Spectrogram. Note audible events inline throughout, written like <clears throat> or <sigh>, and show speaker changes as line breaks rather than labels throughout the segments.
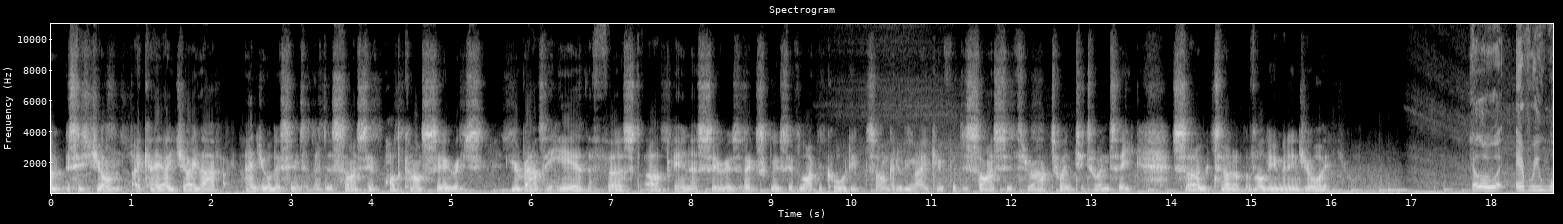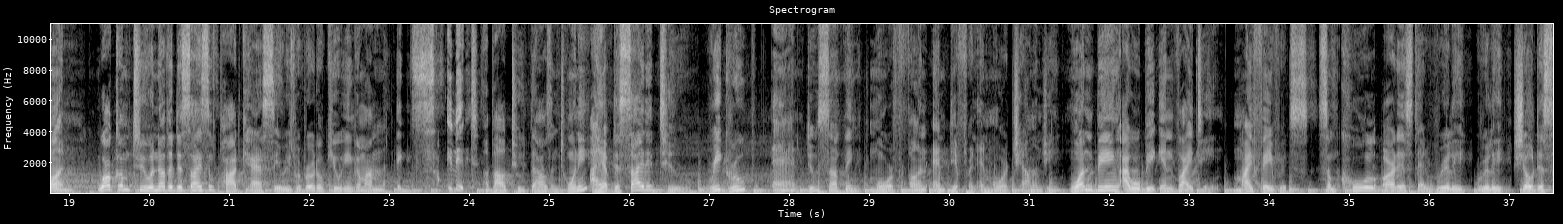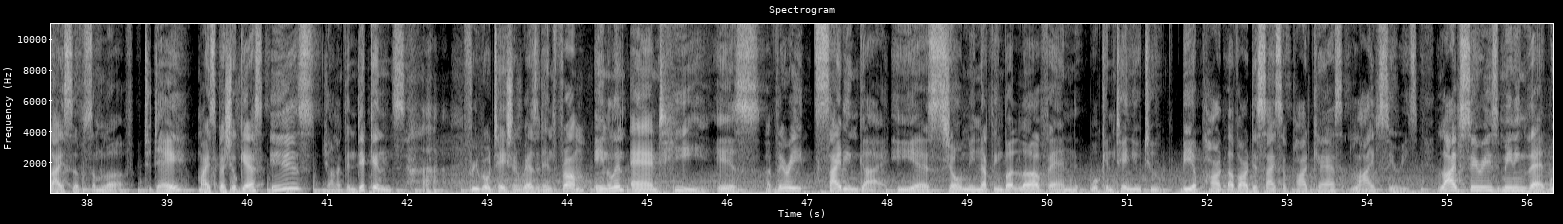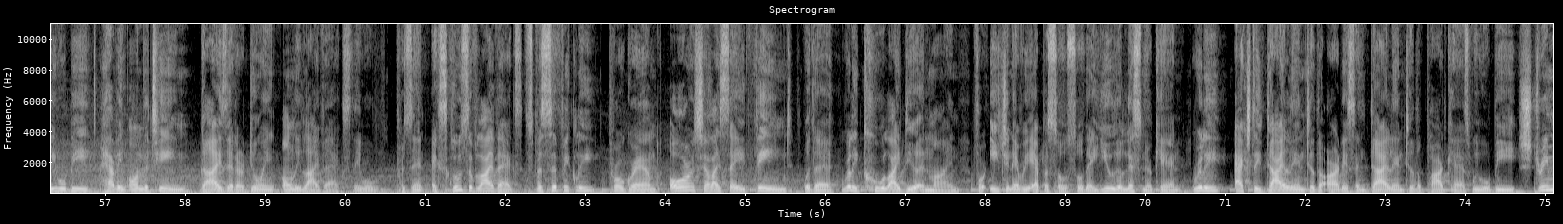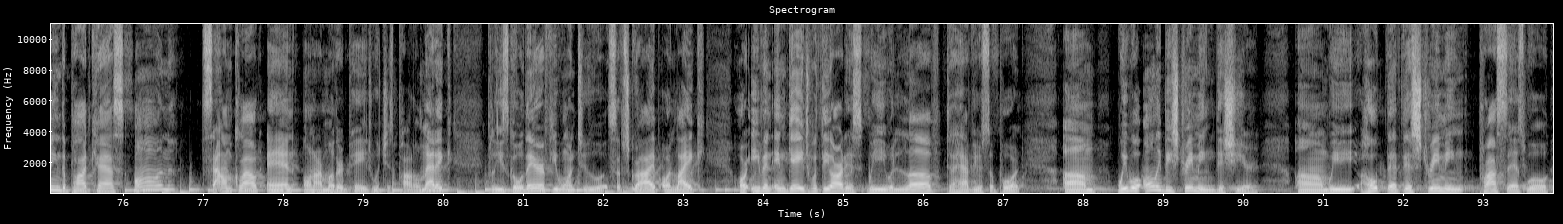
Hello, this is John, aka JLab, and you're listening to the Decisive podcast series. You're about to hear the first up in a series of exclusive live recordings so I'm going to be making for Decisive throughout 2020. So turn up the volume and enjoy.
Hello, everyone. Welcome to another Decisive podcast series. With Roberto Q. Ingram. I'm excited about 2020. I have decided to regroup and do something more fun and different and more challenging. One being, I will be inviting my favorites, some cool artists that really, really show Decisive some love. Today, my special guest is Jonathan Dickens, <laughs> free rotation resident from England, and he is a very exciting guy. He has shown me nothing but love and will continue to be a part of our Decisive Podcast live series. Live series meaning that we will be having on the team guys that are doing only live acts. They will present exclusive live acts specifically programmed, or shall I say, themed with a really cool idea in mind for each and every episode so that you, the listener, can really actually dial into the artist and dial into the podcast. We will be streaming the podcast on SoundCloud and on our mother page, which is Podomatic. Please go there if you want to subscribe or like or even engage with the artist. We would love to have your support. Um, we will only be streaming this year. Um, we hope that this streaming process will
